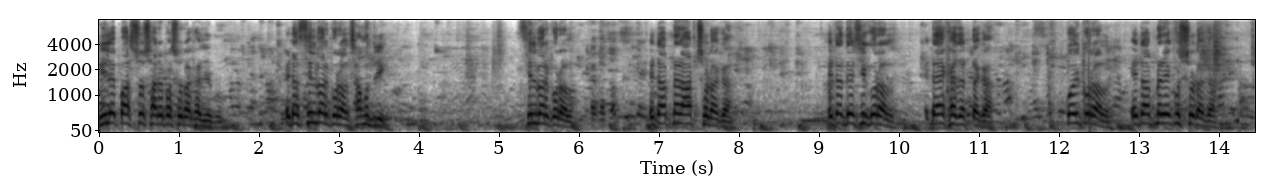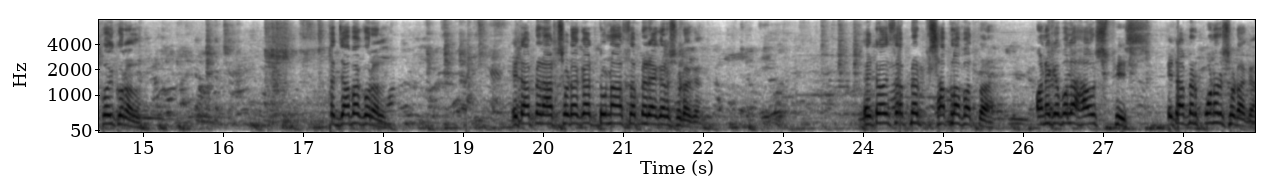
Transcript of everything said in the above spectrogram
নিলে পাঁচশো, সাড়ে পাঁচশো রাখা যাবে। এটা সিলভার কোরাল সামুদ্রিক। সিলভার কোরাল এটা আপনার আটশো টাকা। এটা দেশি কোরাল এটা এক হাজার টাকা। কই কোরাল এটা আপনার একুশশো টাকা। কই কোরাল জাবা কোরাল এটা আপনার আটশো টাকা, টোনা আছে আপনার এগারোশো টাকা। এটা হচ্ছে আপনার শাপলা পাতা। অনেকে বলে হাউস ফিশ এটা আপনার পনেরোশো টাকা।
